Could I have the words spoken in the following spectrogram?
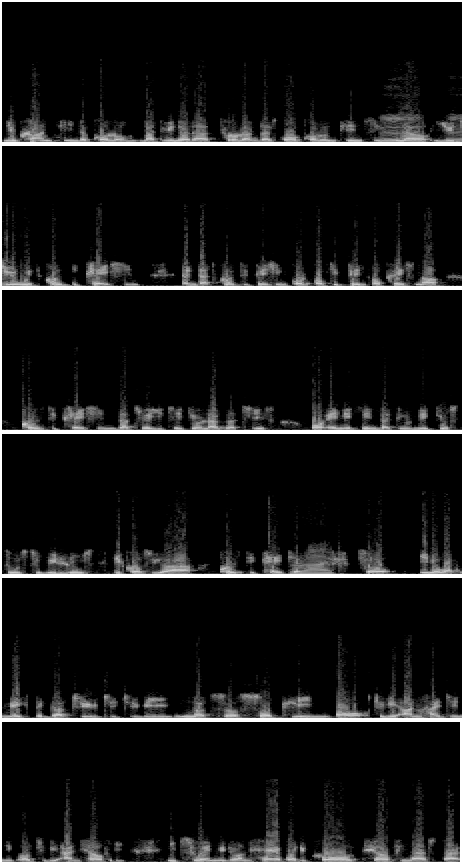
you can't clean the colon, but we know that product that's called colon cleansing. Mm, now, you mm. do with constipation, and that constipation called occasional constipation. That's where you take your laxative or anything that will make your stools to be loose because you are constipated. Right. So, you know, what makes the gut to, to, to be not so, so clean or to be unhygienic or to be unhealthy, it's when we don't have what you call healthy lifestyle.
